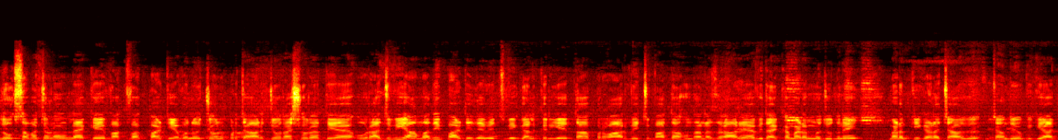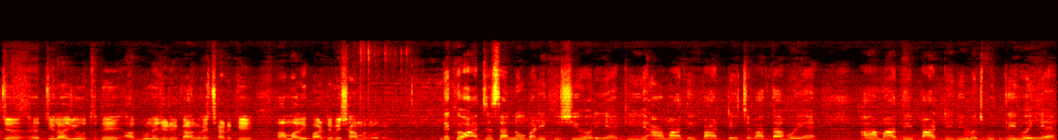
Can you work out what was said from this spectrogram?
ਲੋਕ ਸਭਾ ਚੋਣਾਂ ਨੂੰ ਲੈ ਕੇ ਵੱਖ-ਵੱਖ ਪਾਰਟੀਆਂ ਵੱਲੋਂ ਚੋਣ ਪ੍ਰਚਾਰ ਜ਼ੋਰਾਂ ਸ਼ੋਰਾਂ ਤੇ ਹੈ ਔਰ ਅੱਜ ਵੀ ਆਮ ਆਦਮੀ ਪਾਰਟੀ ਦੇ ਵਿੱਚ ਵੀ ਗੱਲ ਕਰੀਏ ਤਾਂ ਪਰਿਵਾਰ ਵਿੱਚ ਵਾਧਾ ਹੁੰਦਾ ਨਜ਼ਰ ਆ ਰਿਹਾ ਹੈ। ਵਿਧਾਇਕਾ ਮੈਡਮ ਮੌਜੂਦ ਨੇ। ਮੈਡਮ, ਕੀ ਕਹਿਣਾ ਚਾਹੋ- ਚਾਹੁੰਦੇ ਹੋ ਕਿ ਅੱਜ ਜ਼ਿਲ੍ਹਾ ਯੂਥ ਦੇ ਆਗੂ ਨੇ ਜਿਹੜੇ ਕਾਂਗਰਸ ਛੱਡ ਕੇ ਆਮ ਆਦਮੀ ਪਾਰਟੀ ਵਿੱਚ ਸ਼ਾਮਲ ਹੋ ਰਹੇ ਨੇ? ਦੇਖੋ, ਅੱਜ ਸਾਨੂੰ ਬੜੀ ਖੁਸ਼ੀ ਹੋ ਰਹੀ ਹੈ ਕਿ ਆਮ ਆਦਮੀ ਪਾਰਟੀ 'ਚ ਵਾਧਾ ਹੋਇਆ ਹੈ। ਆਮ ਆਦਮੀ ਪਾਰਟੀ ਦੀ ਮਜ਼ਬੂਤੀ ਹੋਈ ਹੈ।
